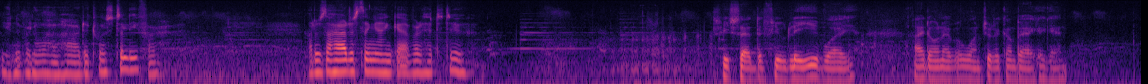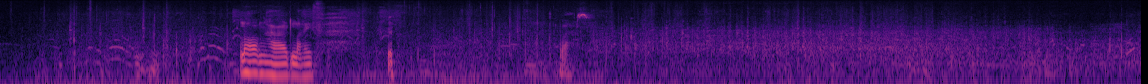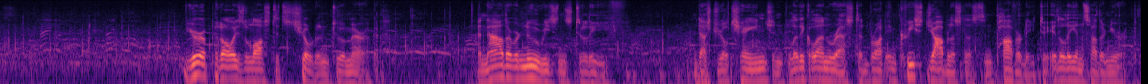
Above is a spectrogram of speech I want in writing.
You never know how hard it was to leave her. That was the hardest thing I think I ever had to do. She said, if you leave, why, I don't ever want you to come back again. Long, hard life. what? Europe had always lost its children to America. And now there were new reasons to leave. Industrial change and political unrest had brought increased joblessness and poverty to Italy and Southern Europe.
